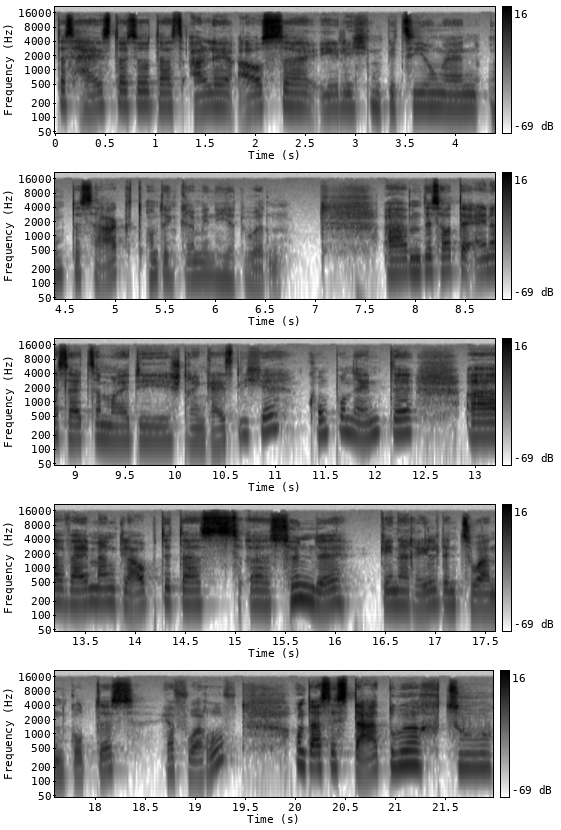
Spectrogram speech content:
Das heißt also, dass alle außerehelichen Beziehungen untersagt und inkriminiert wurden. Ähm, das hatte einerseits einmal die streng geistliche Komponente, äh, weil man glaubte, dass äh, Sünde generell den Zorn Gottes hervorruft und dass es dadurch zu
